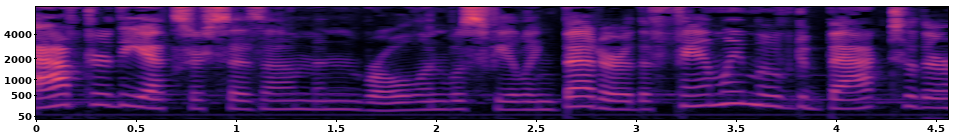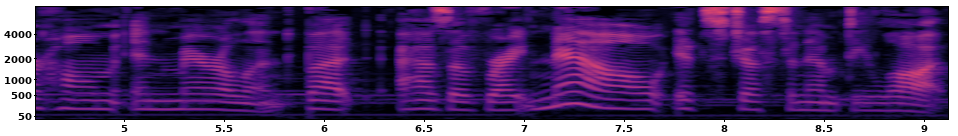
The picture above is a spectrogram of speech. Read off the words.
After the exorcism and Roland was feeling better, the family moved back to their home in Maryland, but as of right now, it's just an empty lot.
